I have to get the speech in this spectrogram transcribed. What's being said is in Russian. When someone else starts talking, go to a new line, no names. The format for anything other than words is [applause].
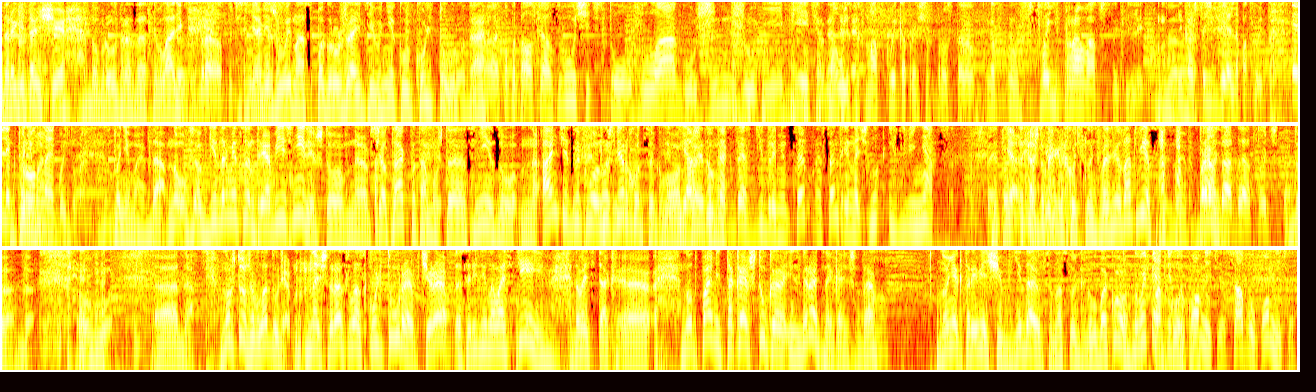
Дорогие товарищи, доброе утро. Здравствуйте, Владик.
Здравствуйте.
Я
Сергей.
вижу, вы нас погружаете в некую культуру, да?
Я попытался озвучить ту влагу, жижу и ветер на улицах Москвы, которые сейчас просто в, свои права вступили.
Да-да.
Мне кажется, идеально подходит. Электронная
Понимаю.
культура.
Понимаем, да. Ну, в, в гидромедцентре объяснили, что все так, потому что снизу антициклон,
Слушайте,
сверху циклон.
Я
поэтому...
жду, когда в гидромедцентре начнут извиняться. Потому что
Это я, я жду, когда хоть кто-нибудь возьмет ответственность за это,
Да,
правильно?
да, да, точно.
Да, да. Вот. А, да. Ну что же, Владуля, значит, раз у вас культура, вчера среди новостей, давайте так, э, ну вот память такая штука избирательная, конечно, да? Но некоторые вещи въедаются настолько глубоко
Ну вы
в
пятницу
подкорку.
помните? Сову помните?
